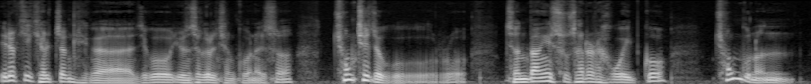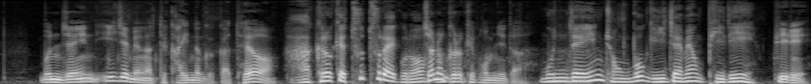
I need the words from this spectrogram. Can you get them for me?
이렇게 결정해가지고 윤석열 정권에서 총체적으로 전방위 수사를 하고 있고 총구는 문재인 이재명한테 가 있는 것 같아요. 아 그렇게 투트랙으로 저는 그렇게 봅니다. 문재인 종북 이재명 비리 비리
